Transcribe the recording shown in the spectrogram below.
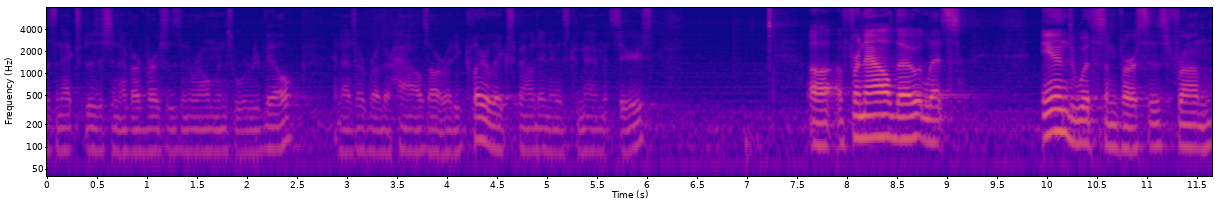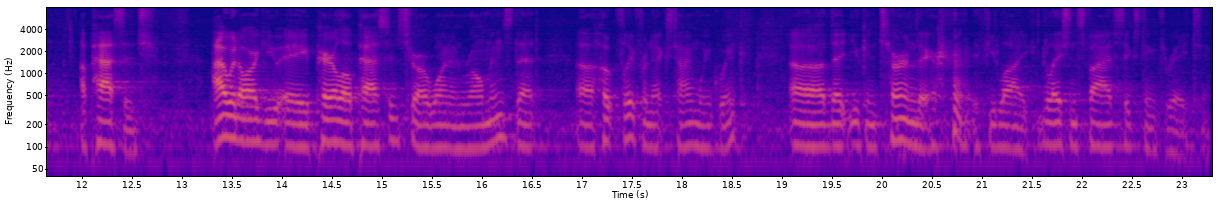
as an exposition of our verses in Romans will reveal, and as our brother Hal's already clearly expounded in his commandment series. Uh, for now, though, let's end with some verses from a passage I would argue a parallel passage to our one in Romans that uh, hopefully for next time, wink, wink, uh, that you can turn there if you like. Galatians 5 16 through 18.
